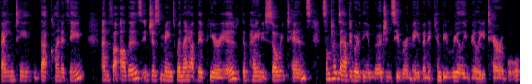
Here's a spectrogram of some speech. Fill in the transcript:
fainting, that kind of thing. And for others, it just means when they have their period, the pain is so intense. Sometimes they have to go to the emergency room, even. It can be really, really terrible.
